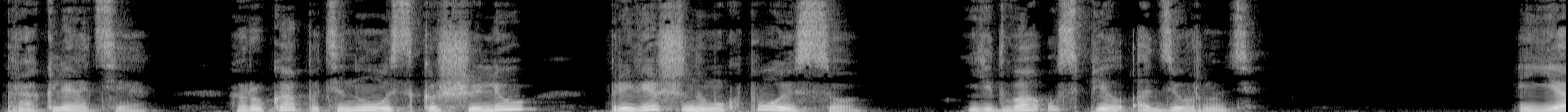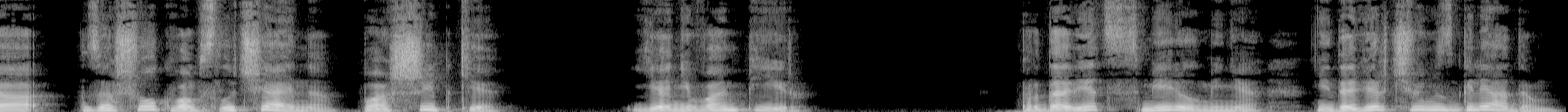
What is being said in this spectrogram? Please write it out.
Проклятие. Рука потянулась к кошелю, привешенному к поясу. Едва успел одернуть. «Я зашел к вам случайно, по ошибке. Я не вампир». Продавец смерил меня недоверчивым взглядом,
